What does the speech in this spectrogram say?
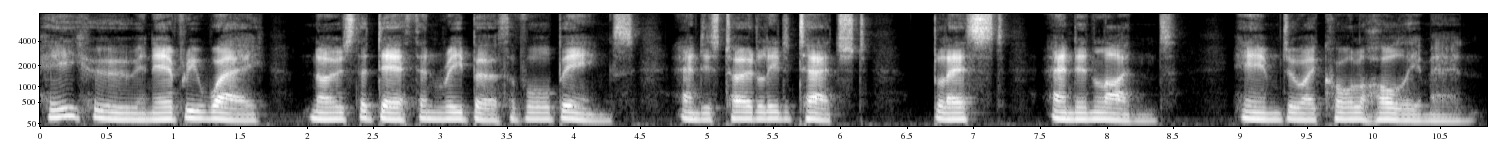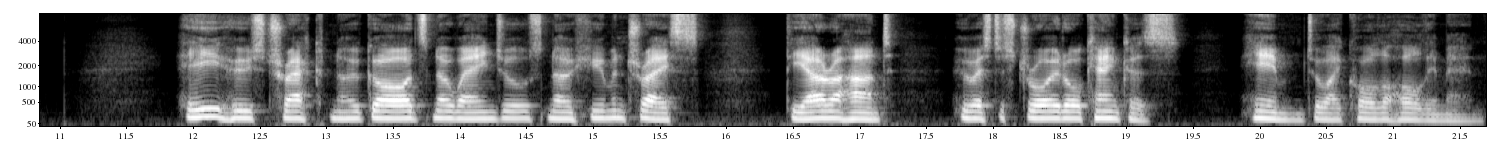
He who in every way knows the death and rebirth of all beings, and is totally detached, blessed, and enlightened, him do I call a holy man. He whose track no gods, no angels, no human trace, the Arahant who has destroyed all cankers, him do I call a holy man.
